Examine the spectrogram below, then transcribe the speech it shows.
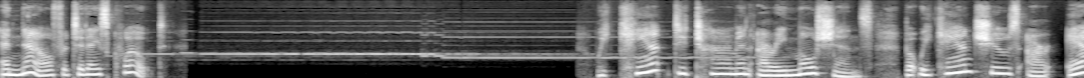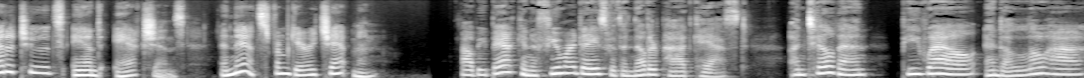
And now for today's quote. We can't determine our emotions, but we can choose our attitudes and actions. And that's from Gary Chapman. I'll be back in a few more days with another podcast. Until then, be well and aloha.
